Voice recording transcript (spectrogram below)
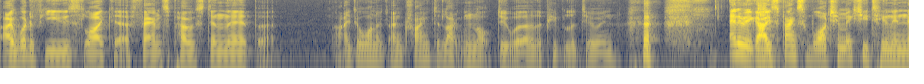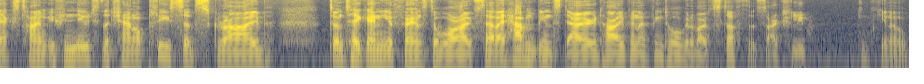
I would have used like a fence post in there, but I don't want to, I'm trying to like not do what other people are doing. anyway guys, thanks for watching. Make sure you tune in next time. If you're new to the channel, please subscribe. Don't take any offense to what I've said. I haven't been stereotyping. I've been talking about stuff that's actually, you know,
